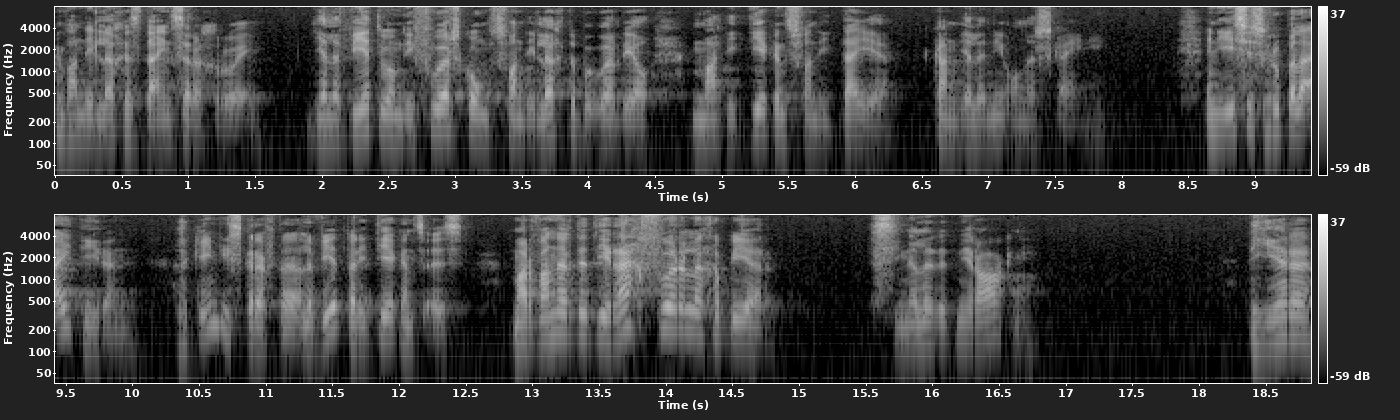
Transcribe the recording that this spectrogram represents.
want die lig is duiserig rooi." Julle weet hoe om die voorkoms van die lig te beoordeel, maar die tekens van die tye kan julle nie onderskei nie. En Jesus roep hulle uit hierin. Hulle ken die skrifte, hulle weet wat die tekens is, maar wanneer dit reg voor hulle gebeur, sien hulle dit nie raak nie. Die Here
